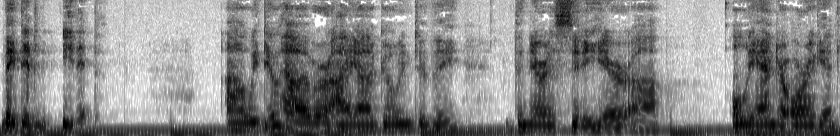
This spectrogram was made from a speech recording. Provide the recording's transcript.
They didn't eat it. Uh, we do, however, I uh, go into the the nearest city here, uh, Oleander, Oregon,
